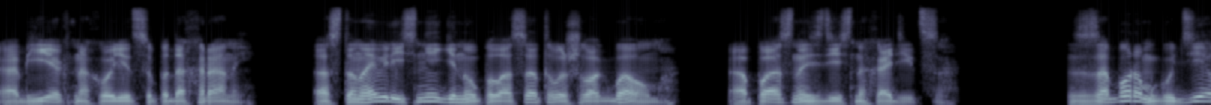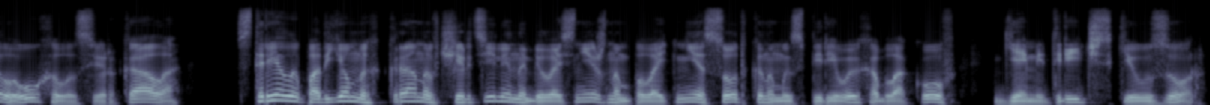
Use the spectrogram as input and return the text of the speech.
Объект находится под охраной. Остановили Снегина у полосатого шлагбаума. Опасно здесь находиться. С забором гудело, ухало, сверкало. Стрелы подъемных кранов чертили на белоснежном полотне, сотканном из перьевых облаков, геометрический узор.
